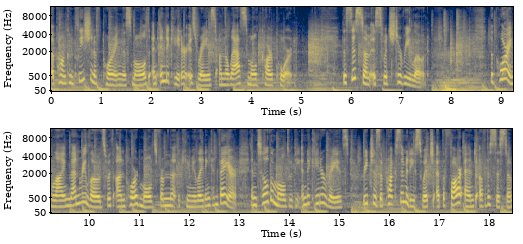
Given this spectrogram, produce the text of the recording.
Upon completion of pouring this mold, an indicator is raised on the last mold car poured. The system is switched to reload. The pouring line then reloads with unpoured molds from the accumulating conveyor until the mold with the indicator raised reaches a proximity switch at the far end of the system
